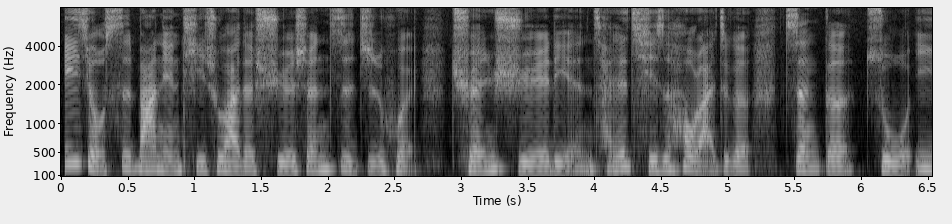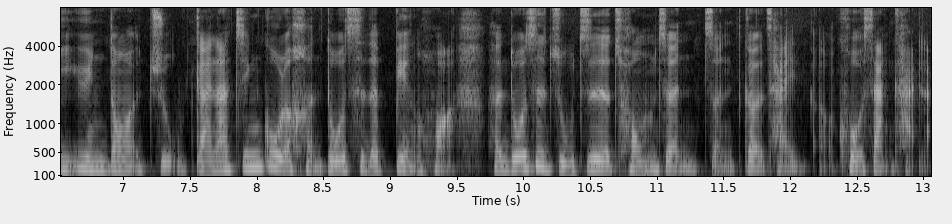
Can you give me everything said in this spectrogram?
一九四八年提出来的学生自治会全学联，才是其实后来这个整个左翼运动的主干。那经过了很多次的变化，很多次组织的重整，整个才呃扩散开来。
